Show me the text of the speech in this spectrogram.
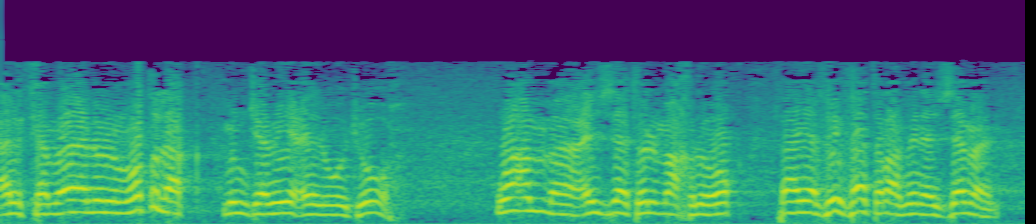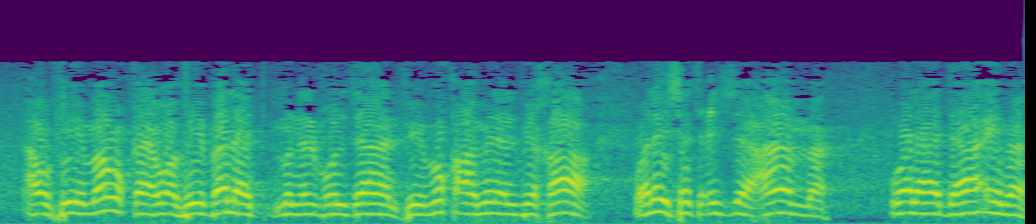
الكمال المطلق من جميع الوجوه. وأما عزة المخلوق فهي في فترة من الزمن. أو في موقع وفي بلد من البلدان في بقعة من البقاع وليست عزة عامة ولا دائمة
